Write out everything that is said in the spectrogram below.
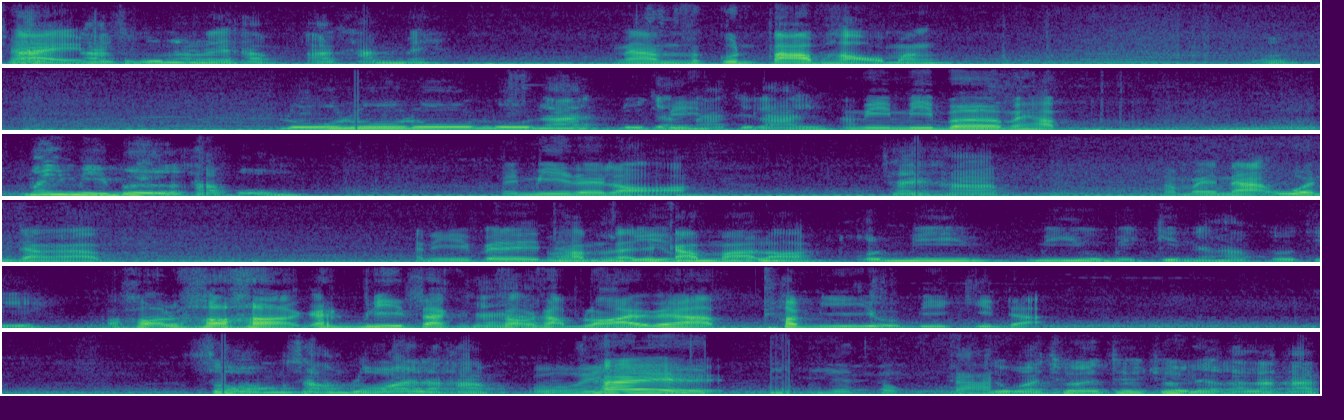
ใช่ นามสกุลอะไรครับ อาถรรพ์ไหมนามสกุลปลาเผามั้ง รู้รู้รู้รู้นะรู้จักนาศิลาอยู่ครับ มีมีเบอร์ไหมครับ ไม่มีเบอร์ครับผม ไม่มีเลยเหรอใช่ครับทำไมหน้าอ้วนจังอะครับ อันนี้ไปทำศัลยกรรมมาเหรอคนมีมีอยู่มีกินนะครับตัวที อ๋อเหรอกันมีสักใช่สองสามร้อยไหมครับถ้ามีอยู่มีกินอะ สองสามร้อยเหรอครับใช่อย่าตกใจถือว่าช่วยช่วยช่วยเหลือกันแล้วกัน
